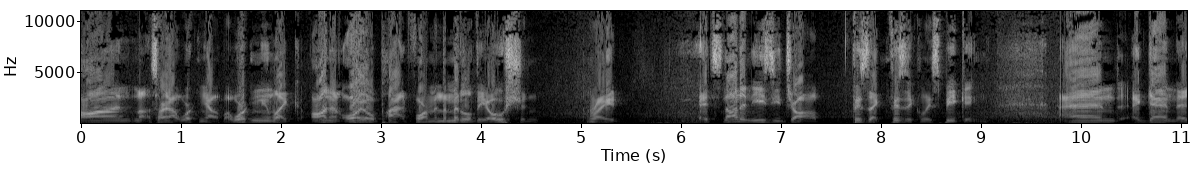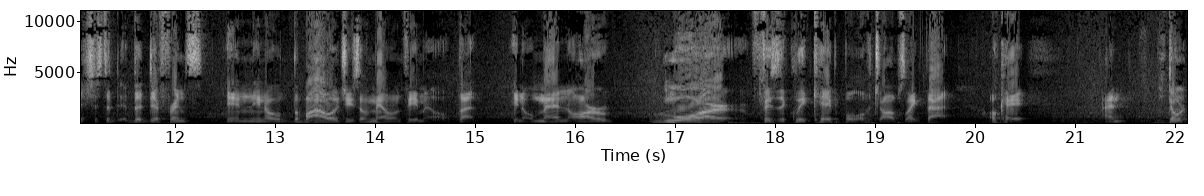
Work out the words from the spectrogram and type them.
on, not sorry, not working out, but working like on an oil platform in the middle of the ocean, right? It's not an easy job, phys- like physically speaking, And again, it's just a, the difference in you know the biologies of male and female. That you know men are more physically capable of jobs like that. Okay, and don't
